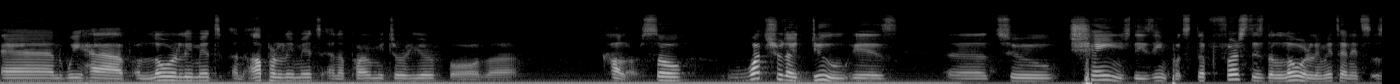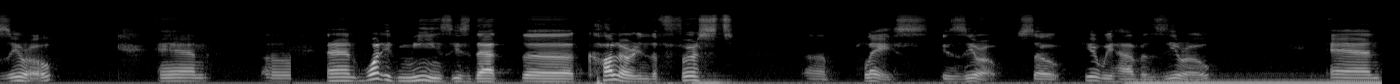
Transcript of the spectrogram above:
And we have a lower limit an upper limit and a parameter here for the color. So what should I do is uh, to change these inputs. The first is the lower limit and it's zero. And uh, and what it means is that the color in the first uh, place is zero. So here we have a zero. And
